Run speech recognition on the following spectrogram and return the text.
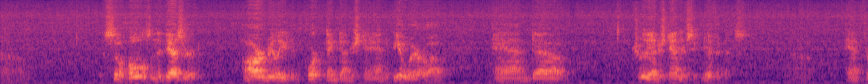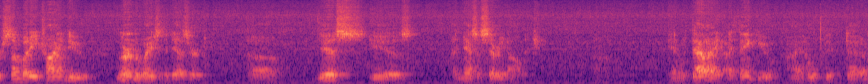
Uh, so holes in the desert are really an important thing to understand, to be aware of, and uh, truly understand their significance. Uh, and for somebody trying to learn the ways of the desert, uh, this is a necessary knowledge. And with that, I, I thank you. I hope that uh,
